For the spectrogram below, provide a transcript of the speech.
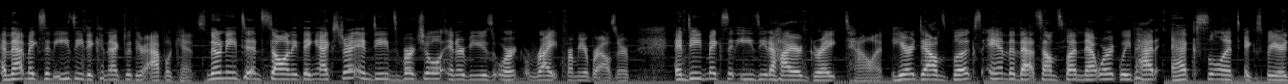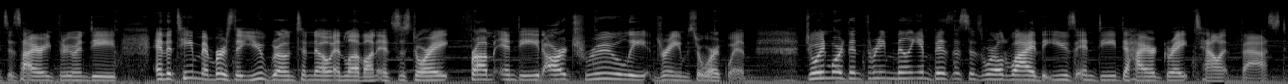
And that makes it easy to connect with your applicants. No need to install anything extra. Indeed's virtual interviews work right from your browser. Indeed makes it easy to hire great talent. Here at Downs Books and the That Sounds Fun Network, we've had excellent experiences hiring through Indeed. And the team members that you've grown to know and love on InstaStory from Indeed are truly dreams to work with. Join more than 3 million businesses worldwide that use Indeed to hire great talent fast.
